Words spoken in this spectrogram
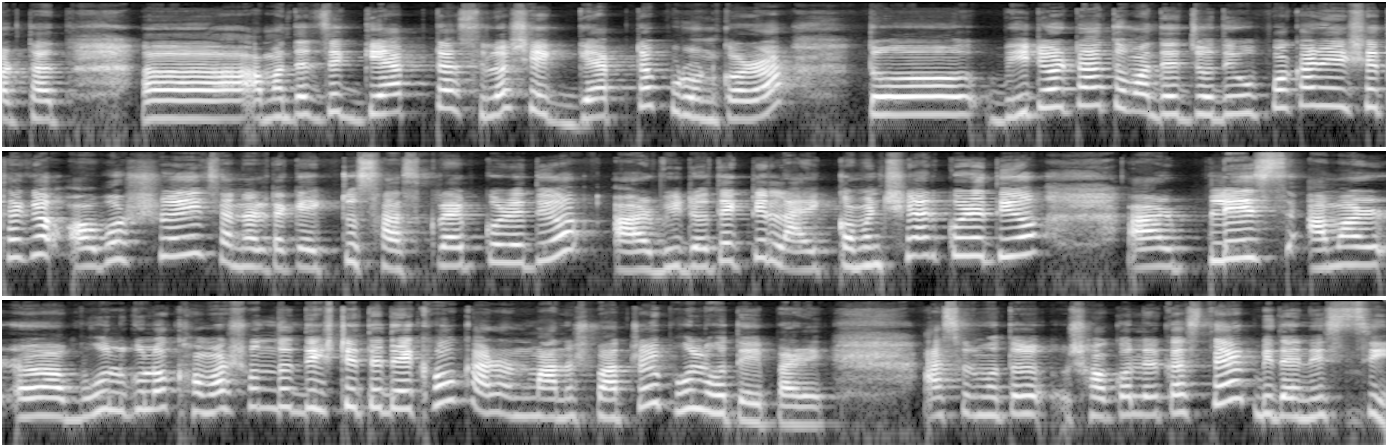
অর্থাৎ আমাদের যে গ্যাপটা ছিল, সেই গ্যাপটা পূরণ করা। তো ভিডিওটা তোমাদের যদি উপকারে এসে থাকে, অবশ্যই চ্যানেলটাকে একটু সাবস্ক্রাইব করে দিও, আর ভিডিওতে একটি লাইক, কমেন্ট, শেয়ার করে দিও। আর প্লিজ আমার ভুলগুলো ক্ষমা সুন্দর দৃষ্টিতে দেখো, কারণ মানুষ মাত্রই ভুল হতেই পারে। আসল মতো সকলের কাছ থেকে বিদায় নিচ্ছি।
